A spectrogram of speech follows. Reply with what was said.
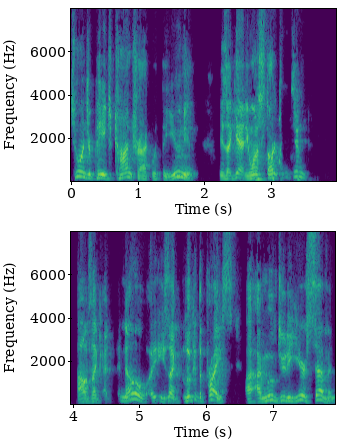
200 page contract with the union." He's like, "Yeah, do you want to start teaching?" I was like, no. He's like, look at the price. I, I moved you to year seven.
